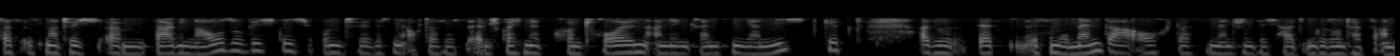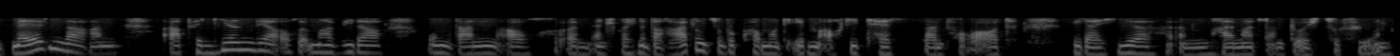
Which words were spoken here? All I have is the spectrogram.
das ist natürlich ähm, da genauso wichtig und wir wissen ja auch, dass es entsprechende Kontrollen an den Grenzen ja nicht gibt. Also ist im Moment da auch, dass die Menschen sich halt im Gesundheitsamt melden. Daran appellieren wir auch immer wieder, um dann auch ähm, entsprechende Beratung zu bekommen und eben auch die Tests dann vor Ort wieder hier im Heimatland durchzuführen.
